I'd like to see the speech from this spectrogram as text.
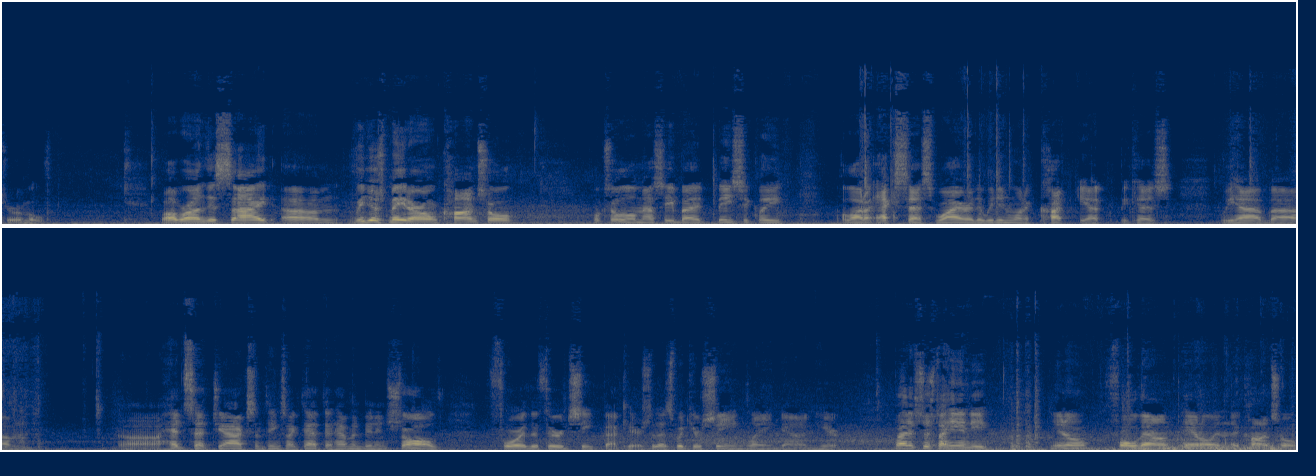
to remove. While we're on this side, um, we just made our own console Looks a little messy, but basically a lot of excess wire that we didn't want to cut yet because we have um, uh, headset jacks and things like that that haven't been installed for the third seat back here. So that's what you're seeing laying down in here. But it's just a handy, you know, fold down panel in the console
